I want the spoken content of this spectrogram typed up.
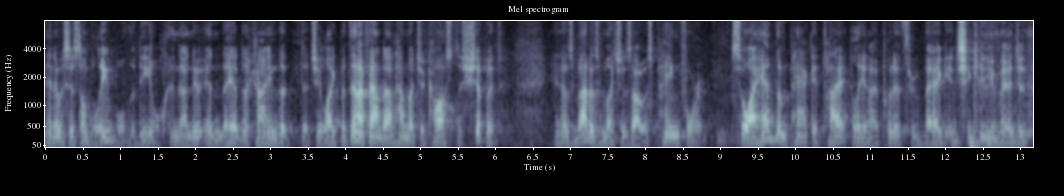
and it was just unbelievable the deal. And i knew and they had the kind that, that she liked. But then i found out how much it cost to ship it and it was about as much as I was paying for it. So I had them pack it tightly and I put it through baggage. Can you imagine?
